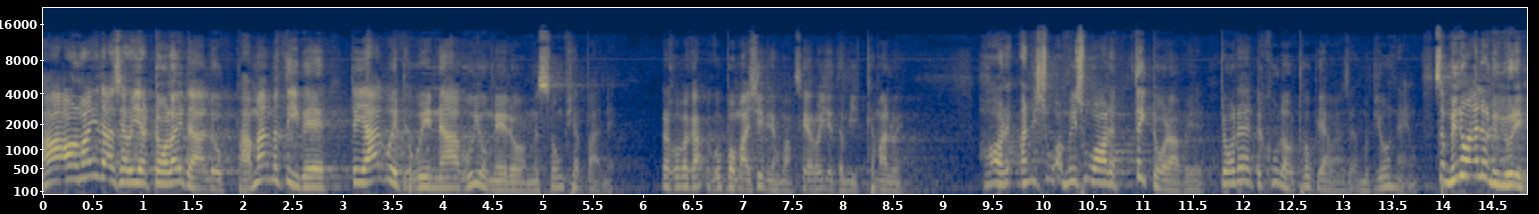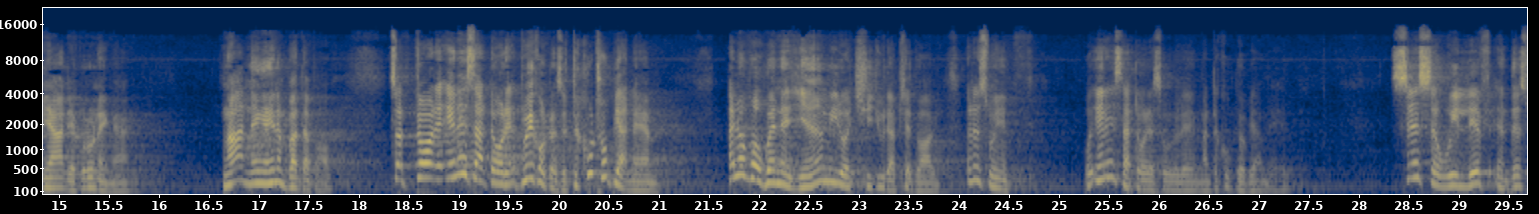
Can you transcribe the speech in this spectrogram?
ဟာအောင်မိုင်းသားဆရာကြီးကတော်လိုက်တာလို့ဘာမှမသိပဲတရားခွေတဝေနာဘူးယုံနေတော့မဆုံးဖြတ်ပါနဲ့အဲ့ဒါကိုဘကအခုပေါ်မှာရှိနေတာမှာဆရာတော်ကြီးသမီးခင်မလွင် ဟာတဲ့အန်ဒီဆိုအမေဆိုဟာတဲ့တိတ်တော်တာပဲတော်တဲ့တစ်ခုလောက်ထုတ်ပြပါဆိုမပြောနိုင်ဘူးဆိုမင်းတို့အဲ့လိုလူမျိုးတွေများတယ်ကိုရိုနိုင်ငံငါနိုင်ငံရေးနဲ့ပတ်သက်ပါဘူးဆိုတော်တယ်အင်းလေးစာတော်တယ်အတွေးခေါ်တယ်ဆိုတစ်ခုထုတ်ပြနိုင်ရမယ်အဲ့လိုမဟုတ်ဘဲနဲ့ရမ်းပြီးတော့ချီးကျူးတာဖြစ်သွားပြီအဲ့လိုဆိုရင်ဟိုအင်းလေးစာတော်တယ်ဆိုလို့လေငါတစ်ခုပြောပြမယ် since we live in this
